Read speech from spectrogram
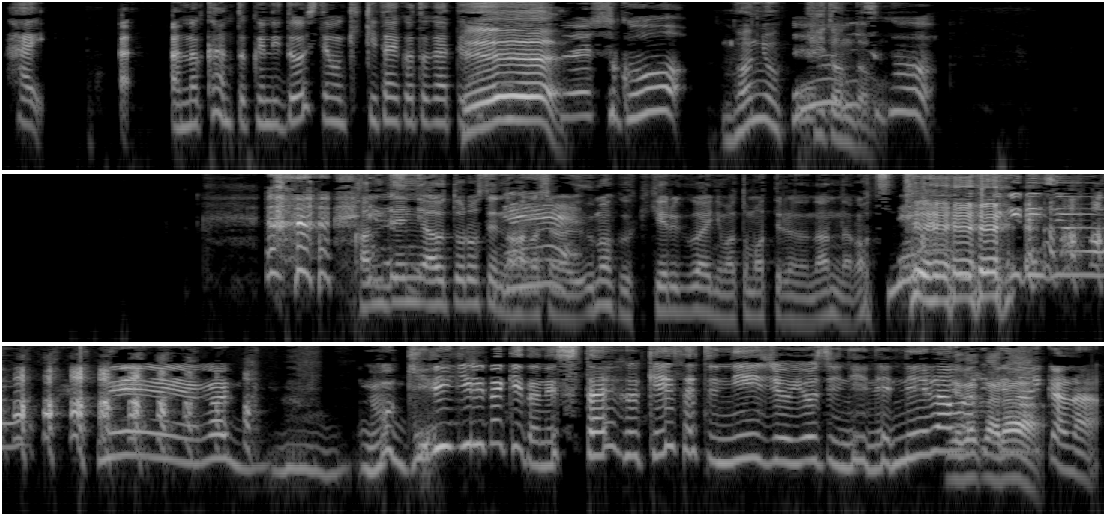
はい。あ、あの監督にどうしても聞きたいことがあって。へえ。えーすごい。何を聞いたんだろうえーす。ごい。完全にアウト路線の話なのに、ねえうまく聞ける具合にまとまってるの何なのっつっねて。え、不思議でしょ？ねえ、まあ、もうギリギリだけどね、スタイフ警察24時にね、狙われてないから。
